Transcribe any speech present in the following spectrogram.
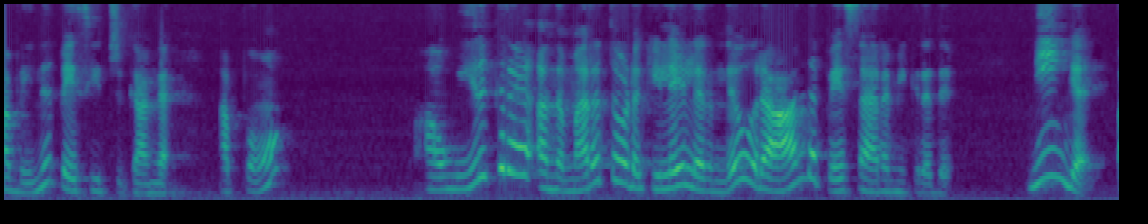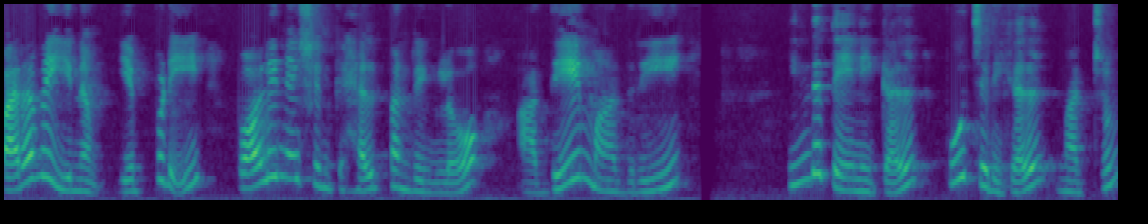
அப்படின்னு பேசிட்டு இருக்காங்க. அப்போ அவங்க இருக்கிற அந்த மரத்தோட கிளையிலிருந்து ஒரு ஆந்த பேச ஆரம்பிக்கிறது. நீங்க பறவை இனம் எப்படி பாலினேஷனுக்கு ஹெல்ப் பண்றீங்களோ அதே மாதிரி இந்த தேனீக்கள் பூச்செடிகள் மற்றும்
